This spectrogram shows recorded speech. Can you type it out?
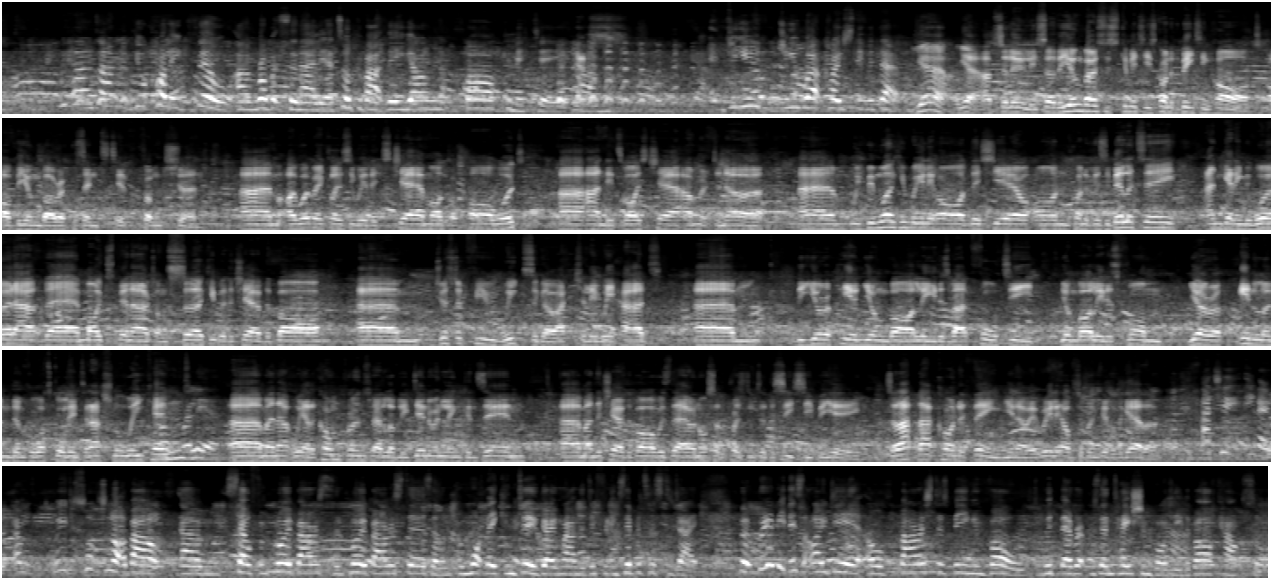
We heard um, your colleague Phil um, Robertson earlier talk about the Young Bar Committee. Yes. Um, do you do you work closely with them? Yeah, yeah, absolutely. So the Young Barristers Committee is kind of the beating heart of the Young Bar representative function. Um, I work very closely with its chair, Michael Harwood, uh, and its vice chair, Amrit Dhanoa. Um, we've been working really hard this year on kind of visibility and getting the word out there. Mike's been out on circuit with the chair of the bar. Um, just a few weeks ago, actually, we had um, the European Young Bar leaders, about 40 Young Bar leaders from Europe in London for what's called International Weekend. Oh. Um, and that we had a conference, we had a lovely dinner in Lincoln's Inn, um, and the chair of the bar was there, and also the president of the CCBE. So that, that kind of thing, you know, it really helps to bring people together. Actually, you know, um, we've talked a lot about um, self-employed barristers, employed barristers, and, and what they can do going around the different exhibitors today. But really, this idea of barristers being involved with their representation body, the Bar Council,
